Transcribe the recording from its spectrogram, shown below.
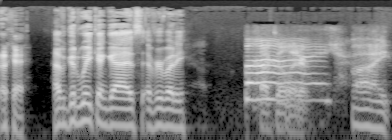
Okay. Have a good weekend, guys. Everybody. Bye. Talk to you later. Bye.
